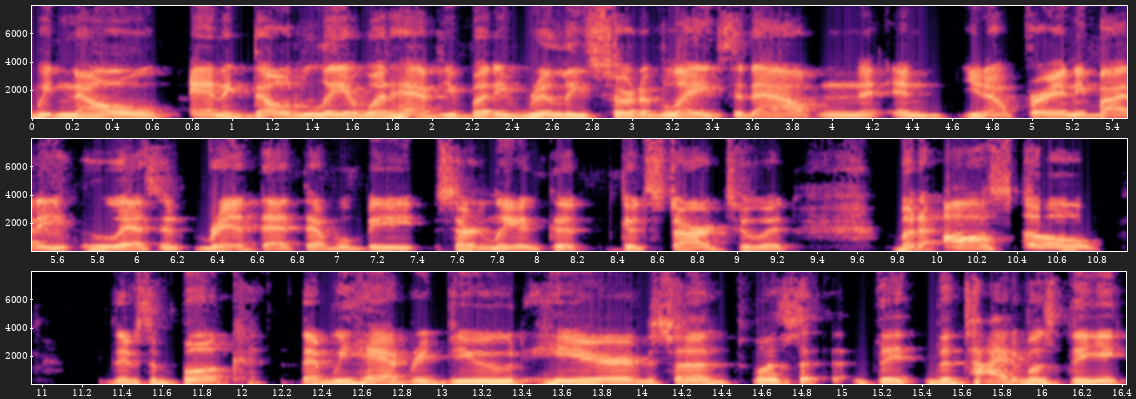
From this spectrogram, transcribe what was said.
We know anecdotally or what have you, but he really sort of lays it out. And, and, you know, for anybody who hasn't read that, that will be certainly a good, good start to it. But also there's a book that we had reviewed here. Was, uh, was the the title was the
